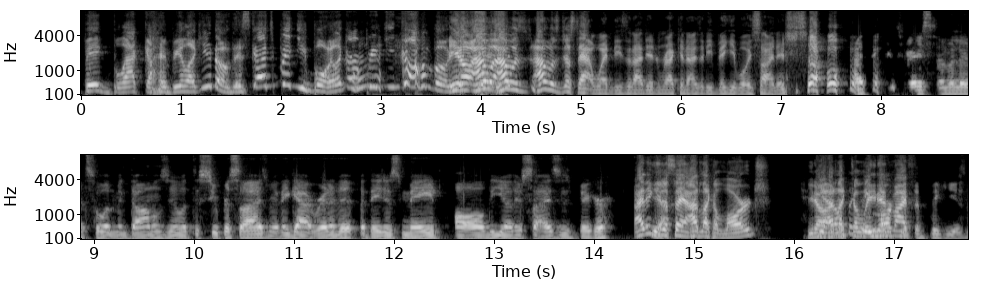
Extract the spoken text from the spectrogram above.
big black guy and be like, you know, this guy's Biggie Boy, like our Biggie combo. You know, I, I was I was just at Wendy's and I didn't recognize any Biggie Boy signage. So I think it's very similar to what McDonald's did with the super size, where they got rid of it, but they just made all the other sizes bigger. I think you Yeah. just say I'd like a large. You know, Yeah, I I'd don't like to think they lean in my. the Biggie is.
